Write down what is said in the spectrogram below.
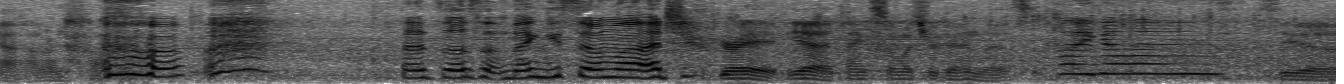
yeah, I don't know. That's awesome. Thank you so much. Great. Yeah. Thanks so much for doing this. Bye guys. See ya.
